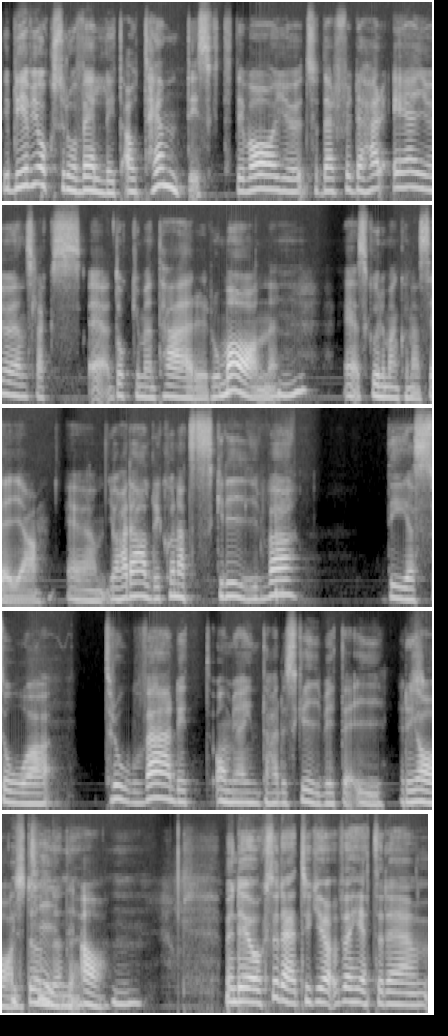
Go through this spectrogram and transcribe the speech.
det blev ju också då väldigt autentiskt. Det var ju, så därför det här är ju en slags eh, dokumentärroman, mm. eh, skulle man kunna säga. Eh, jag hade aldrig kunnat skriva det så trovärdigt om jag inte hade skrivit det i realtid. I ja. Mm. Men det är också det, tycker jag, vad heter det,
